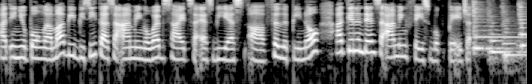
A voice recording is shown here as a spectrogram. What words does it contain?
at inyo pong uh, mabibisita sa aming website sa SBS uh, Filipino at ganun din sa aming Facebook page. I-like,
